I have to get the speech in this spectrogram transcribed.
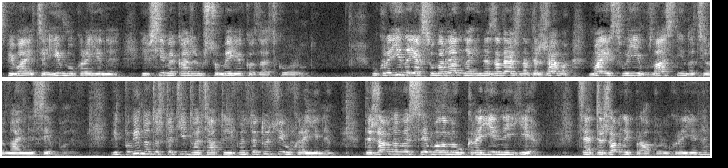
співається гімн України, і всі ми кажемо, що ми є козацького роду. Україна як суверенна і незалежна держава має свої власні національні символи. Відповідно до статті 20 Конституції України, державними символами України є це державний прапор України,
